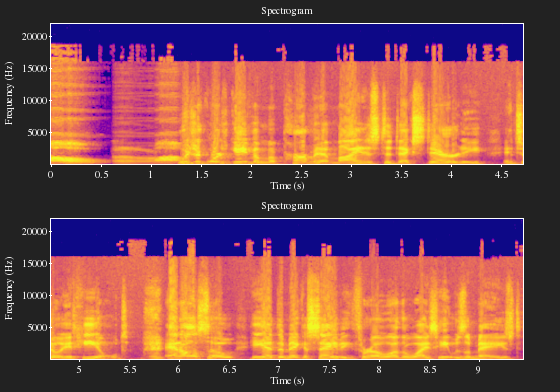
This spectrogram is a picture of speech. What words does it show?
Oh, Oh. wow. which of course gave him a permanent minus to dexterity until it healed. And also, he had to make a saving throw, otherwise, he was amazed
